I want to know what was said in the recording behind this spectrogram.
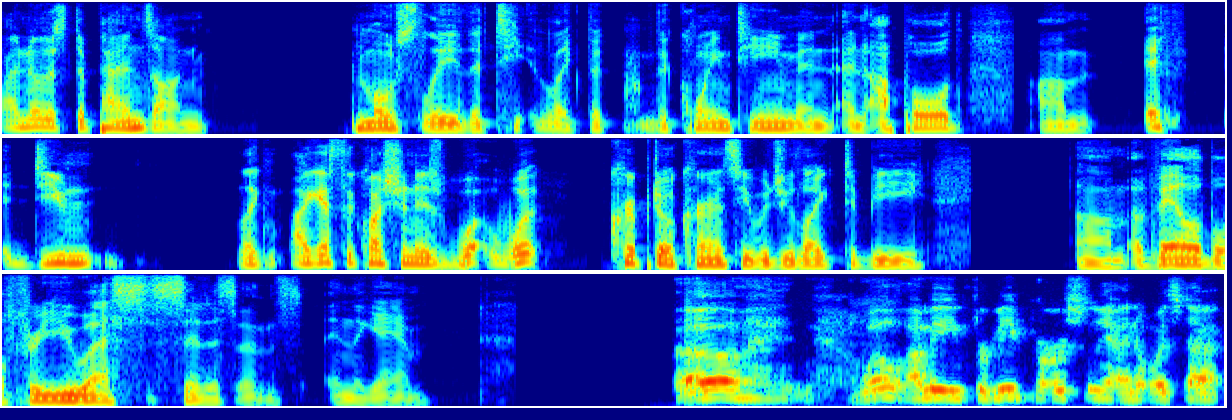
I know this depends on mostly the te- like the the coin team and and uphold. Um, if do you like? I guess the question is what what cryptocurrency would you like to be um, available for U.S. citizens in the game? Uh, well, I mean, for me personally, I know it's not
